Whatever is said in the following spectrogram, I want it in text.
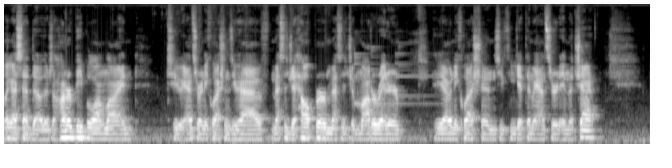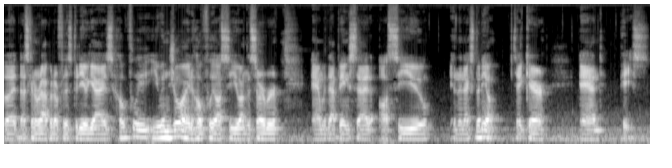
Like I said, though, there's 100 people online to answer any questions you have. Message a helper, message a moderator. If you have any questions, you can get them answered in the chat. But that's going to wrap it up for this video, guys. Hopefully you enjoyed. Hopefully I'll see you on the server. And with that being said, I'll see you in the next video. Take care and peace.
